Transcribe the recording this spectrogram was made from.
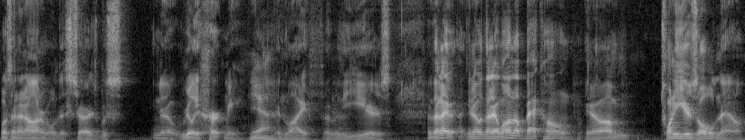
wasn't an honorable discharge, which, you know, really hurt me Yeah. in life over the years. And then I, you know, then I wound up back home. You know, I'm 20 years old now,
